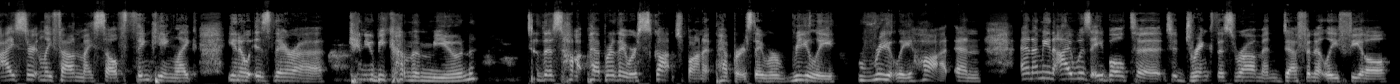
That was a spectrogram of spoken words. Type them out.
I certainly found myself thinking, like, you know, is there a, can you become immune to this hot pepper? They were Scotch bonnet peppers. They were really, really hot. And, and I mean, I was able to, to drink this rum and definitely feel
